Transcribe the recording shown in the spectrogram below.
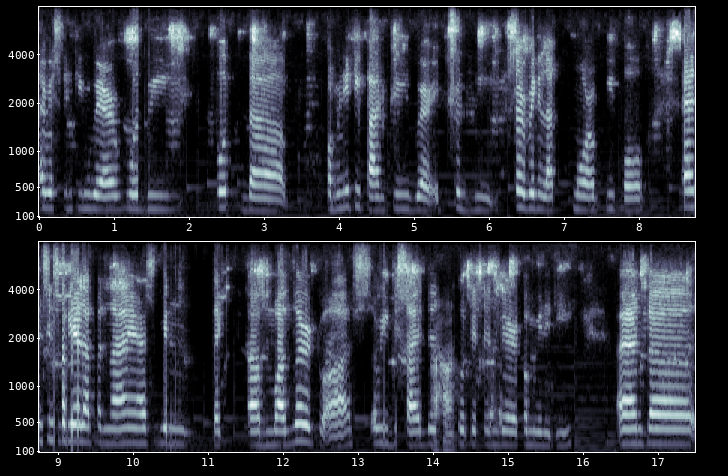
I was thinking where would we put the community pantry where it should be serving a lot more people. And since Gabriela Panay has been like a mother to us, we decided uh-huh. to put it in their community. And uh,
